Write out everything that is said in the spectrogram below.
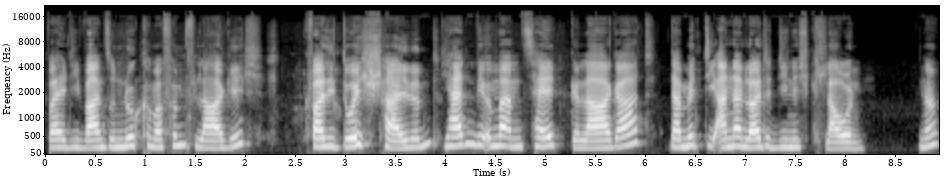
weil die waren so 0,5-lagig, quasi durchscheinend. Die hatten wir immer im Zelt gelagert, damit die anderen Leute die nicht klauen. Ne?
